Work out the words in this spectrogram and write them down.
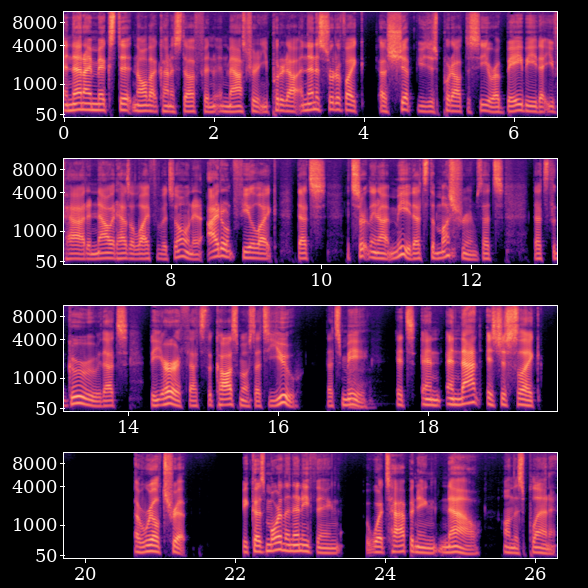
and then I mixed it and all that kind of stuff and, and mastered it. And you put it out, and then it's sort of like a ship you just put out to sea or a baby that you've had, and now it has a life of its own. And I don't feel like that's it's certainly not me. That's the mushrooms. That's that's the guru. That's the earth. That's the cosmos. That's you. That's me. Mhm. It's and and that is just like a real trip because more than anything, what's happening now on this planet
